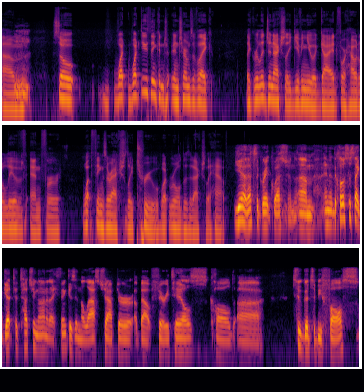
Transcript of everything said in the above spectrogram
Um, Mm-hmm. So, what what do you think in, t- in terms of like like religion actually giving you a guide for how to live and for what things are actually true? What role does it actually have? Yeah, that's a great question. Um, and the closest I get to touching on it, I think, is in the last chapter about fairy tales called uh, "Too Good to Be False."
